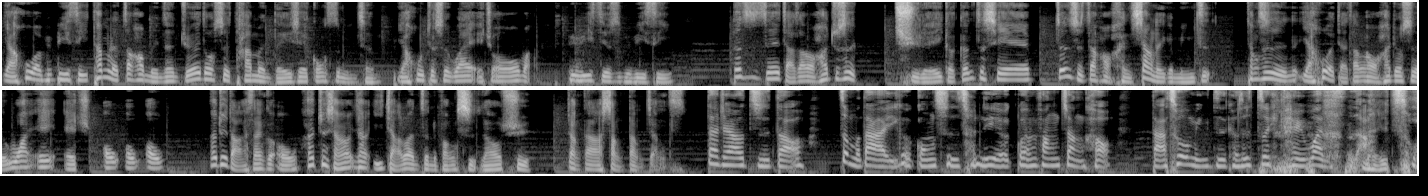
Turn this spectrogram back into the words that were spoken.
雅虎啊、BBC 他们的账号名称绝对都是他们的一些公司名称，雅虎就是 YHOO 嘛，BBC 就是 BBC。但是这些假账号，它就是取了一个跟这些真实账号很像的一个名字，像是雅虎的假账号，它就是 Y A H O O O，他就打了三个 O，他就想要像以假乱真的方式，然后去让大家上当这样子。大家要知道，这么大一个公司成立了官方账号，打错名字可是罪该万死啊！没错，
